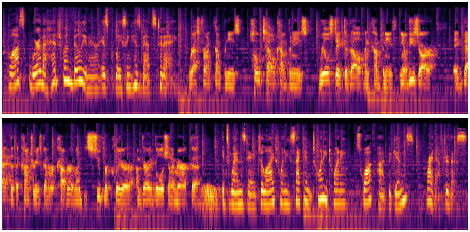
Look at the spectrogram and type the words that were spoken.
Plus, where the hedge fund billionaire is placing his bets today. Restaurant companies, hotel companies, real estate development companies, you know, these are a bet that the country is going to recover. Let me be super clear. I'm very bullish on America. It's Wednesday, July 22nd, 2020. Squawk Pod begins right after this.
